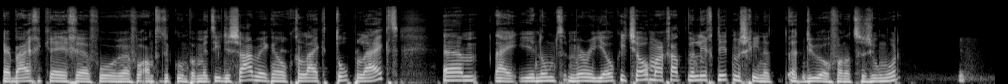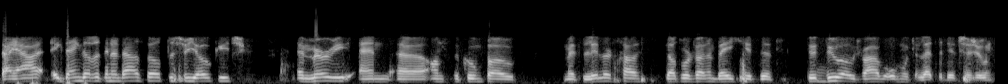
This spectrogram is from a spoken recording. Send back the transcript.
erbij gekregen voor, voor Antetokounmpo. Met die de samenwerking ook gelijk top lijkt. Um, je noemt Murray Jokic al. Maar gaat wellicht dit misschien het, duo van het seizoen worden? Nou ja, ik denk dat het inderdaad wel tussen Jokic en Murray en uh, Antetokounmpo met Lillard gaat. Dat wordt wel een beetje de, de duo's waar we op moeten letten dit seizoen.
